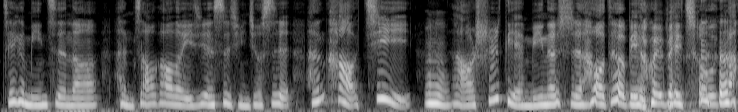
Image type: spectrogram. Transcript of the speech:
这个名字呢，很糟糕的一件事情就是很好记。嗯，老师点名的时候特别会被抽到。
